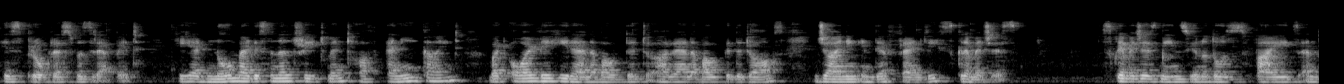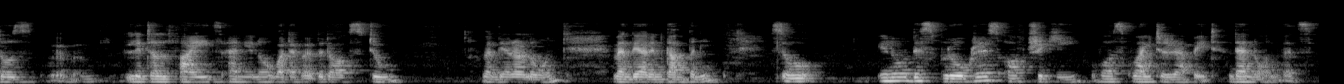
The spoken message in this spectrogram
his progress was rapid. He had no medicinal treatment of any kind but all day he ran about it or uh, ran about with the dogs joining in their friendly scrimmages. Scrimmages means you know those fights and those uh, little fights and you know whatever the dogs do when they are alone when they are in company. So you know this progress of tricki was quite rapid then onwards.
